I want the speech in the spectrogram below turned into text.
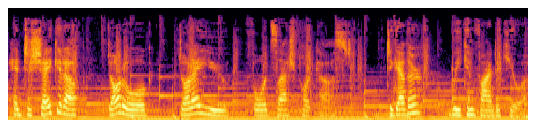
head to shakeitup.org.au forward slash podcast. Together, we can find a cure.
